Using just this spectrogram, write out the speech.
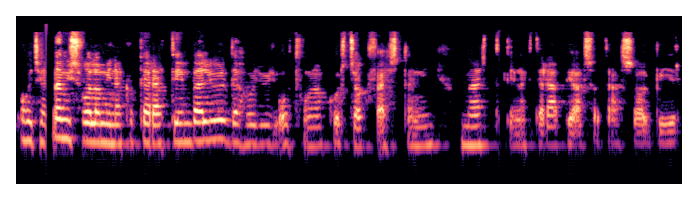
hogyha nem is valaminek a keretén belül, de hogy úgy otthon akkor csak festeni, mert tényleg terápiás hatással bír.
